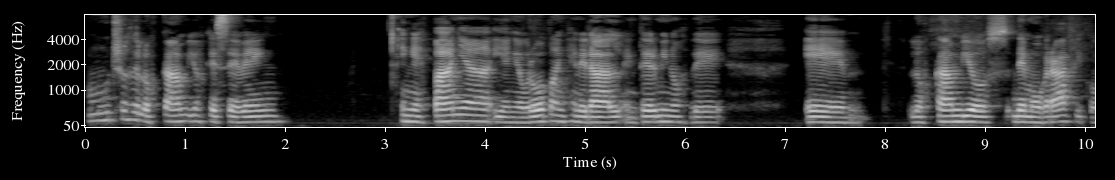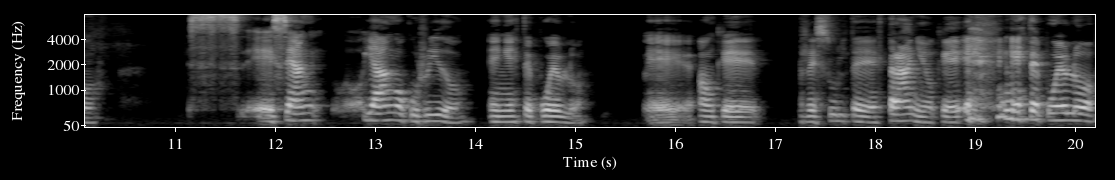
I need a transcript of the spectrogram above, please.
muchos de los cambios que se ven en España y en Europa en general en términos de eh, los cambios demográficos se ya han ocurrido en este pueblo, eh, aunque resulte extraño que en este pueblo,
